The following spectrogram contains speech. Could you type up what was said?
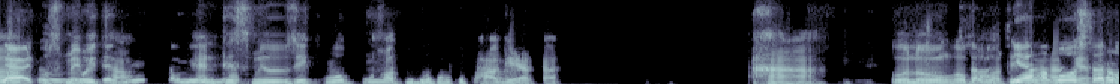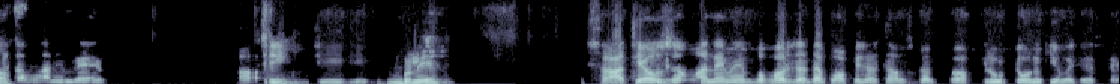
गाया था उसमें भी था। में तमिल एंड में। दिस म्यूज़िक वो हम्म, बहुत ही लोगों को भा गया था। हाँ वो लोगों को बहुत ही साथिया भा वो गया सर था उस और जमाने में अ, जी। जी जी। बोलिए? साथिया उस जमाने में बहुत ज़्यादा पॉपुलर था उसका फ्लूट टोन की वजह से।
